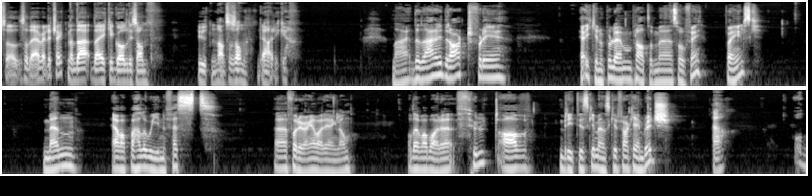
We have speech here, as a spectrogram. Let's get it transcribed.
Så, så det er veldig kjekt. Men det, det er ikke gått liksom utenlands og sånn. Det har jeg ikke. Nei, det der er litt rart, fordi jeg har ikke noe problem med å prate med Sophie på engelsk. Men jeg var på halloweenfest eh, forrige gang jeg var i England. Og det var bare fullt av britiske mennesker fra Cambridge. Ja. Og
